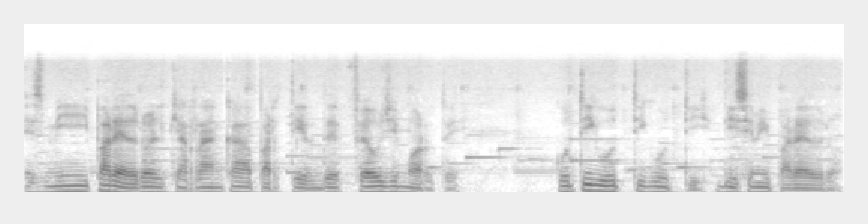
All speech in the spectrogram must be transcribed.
es mi paredro el que arranca a partir de Feuji Morte. Guti guti guti, dice mi paredro.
